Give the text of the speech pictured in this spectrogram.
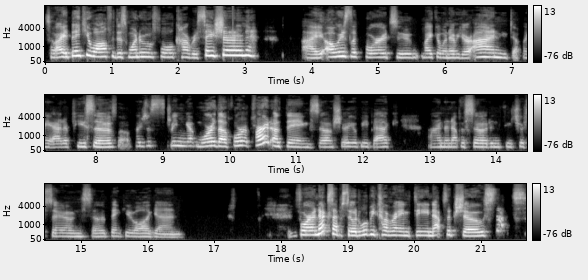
So I thank you all for this wonderful conversation. I always look forward to Mikka whenever you're on. You definitely add a piece of uh, just bringing up more of the horror part of things. So I'm sure you'll be back on an episode in the future soon. So thank you all again. For our next episode, we'll be covering the Netflix show Snuts.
